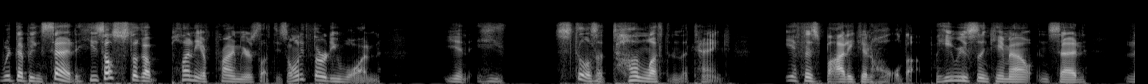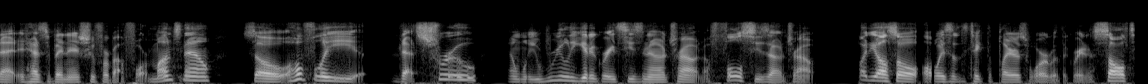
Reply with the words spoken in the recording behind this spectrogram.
with that being said, he's also still got plenty of prime years left. He's only 31. He still has a ton left in the tank if his body can hold up. He recently came out and said that it hasn't been an issue for about four months now. So hopefully that's true and we really get a great season out of Trout and a full season out of Trout. But you also always have to take the player's word with a grain of salt.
